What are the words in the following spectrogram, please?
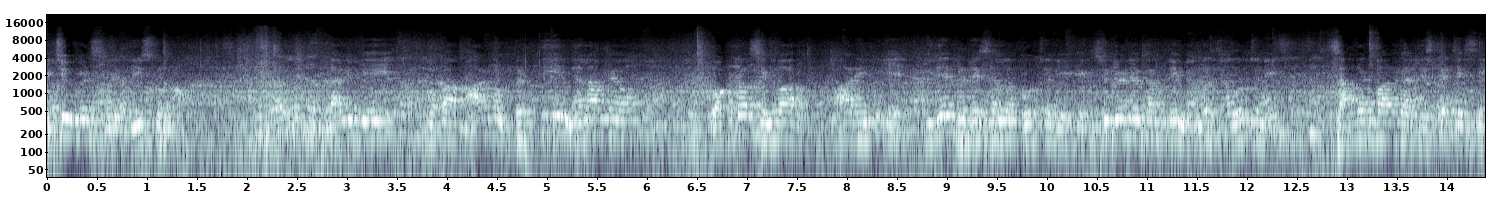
అచీవ్మెంట్స్ మేము తీసుకున్నాం. దానికి ఒక మార్గం ప్రతి నెల మేము ఒకటో శనివారం ఆరింటికి ఇదే ప్రదేశంలో కూర్చొని ఎగ్జిక్యూటివ్ కమిటీ మెంబర్స్ కూర్చొని సాధక బాధగా డిస్కస్ చేసి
